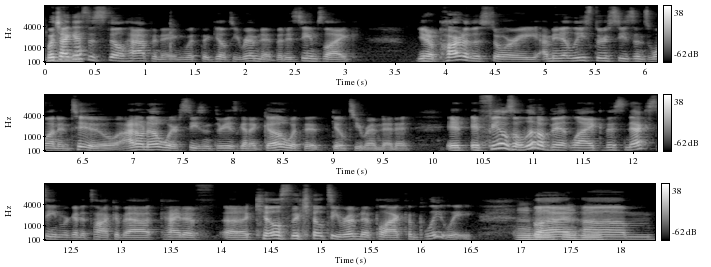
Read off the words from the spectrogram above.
which I Mhm. guess is still happening with the guilty remnant, but it seems like. You know, part of the story. I mean, at least through seasons one and two. I don't know where season three is going to go with the guilty remnant. It it, it feels a little bit like this next scene we're going to talk about kind of uh, kills the guilty remnant plot completely Mhm, but mhm. um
